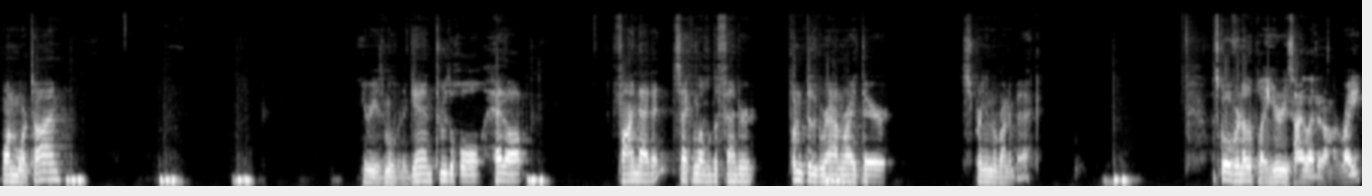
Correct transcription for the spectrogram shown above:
One more time. Here he is moving again through the hole, head up. Find that second level defender, put him to the ground right there, springing the running back. Let's go over another play. Here he's highlighted on the right.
